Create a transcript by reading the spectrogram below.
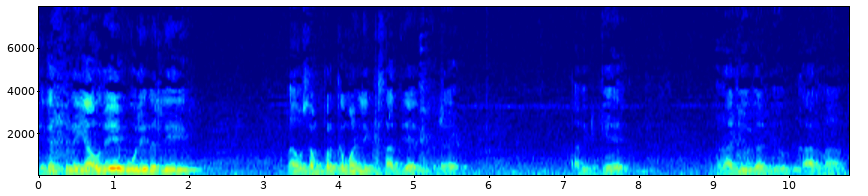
ಜಗತ್ತಿನ ಯಾವುದೇ ಮೂಲೆಯಲ್ಲಿ ನಾವು ಸಂಪರ್ಕ ಮಾಡಲಿಕ್ಕೆ ಸಾಧ್ಯ ಆಗಿದ್ದರೆ ಅದಕ್ಕೆ ರಾಜೀವ್ ಗಾಂಧಿಯವರು ಕಾರಣ ಅಂತ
